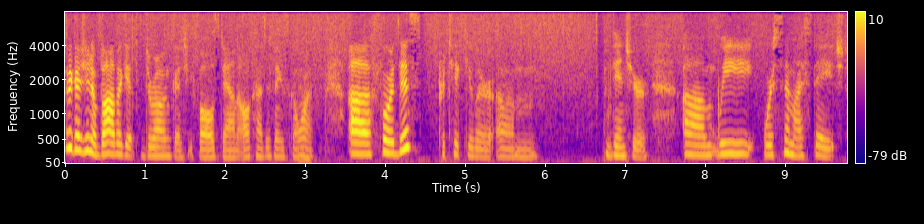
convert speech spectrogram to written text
Because, you know, Baba gets drunk and she falls down, all kinds of things go on. Uh, for this particular um, venture, um, we were semi-staged.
